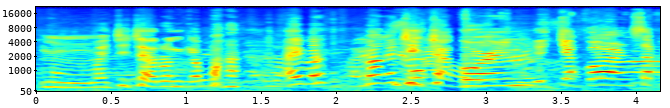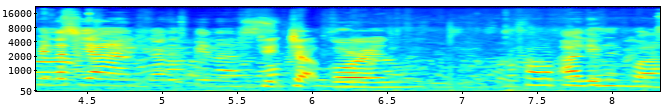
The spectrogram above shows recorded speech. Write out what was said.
Mm, may chicharon ka pa. Ay, ba, bakit chicha corn? Chicha corn, sa Pinas yan. Galing Pinas. Chicha corn. Masarap Aling pa.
